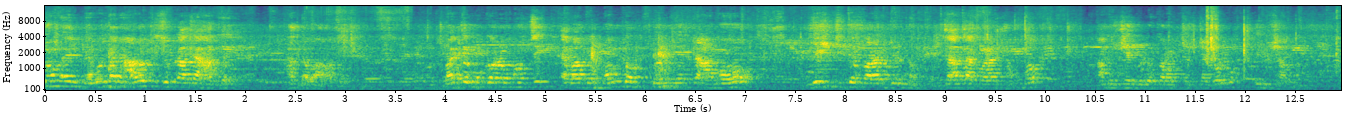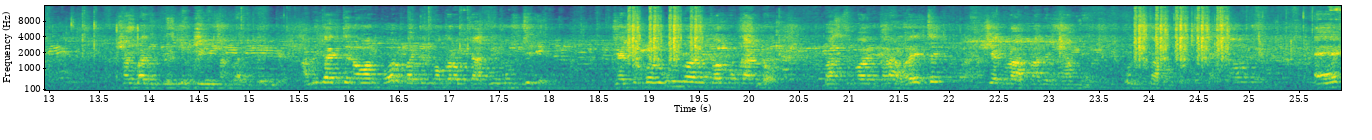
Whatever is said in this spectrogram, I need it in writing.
সময়ের ব্যবধানে আরও কিছু কাজে হাতে হাত দেওয়া হবে। বাইতুল মুকরম মসজিদ এভাবে বন্ধ একটা আবহ নিশ্চিত করার জন্য যা যা করা সম্ভব, আমি সেগুলো করার চেষ্টা করব, ইনশাআল্লাহ। সাংবাদিক প্রিয় আমি দায়িত্ব নেওয়ার পর বাইতুল মকরম জাতীয় মসজিদে যে সকল উন্নয়ন কর্মকাণ্ড বাস্তবায়ন করা হয়েছে, সেগুলো আপনাদের সামনে উপস্থাপন করতে চাই। এক,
